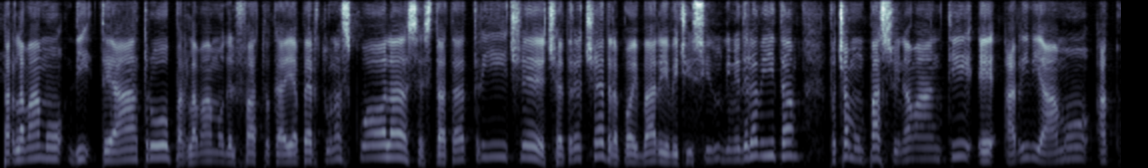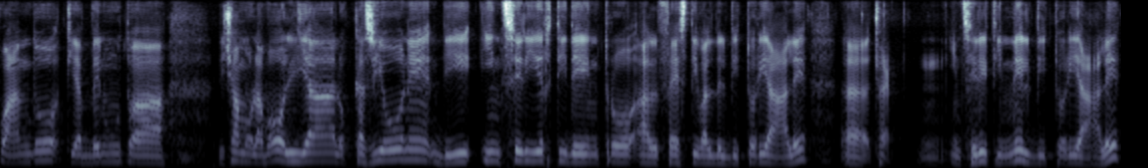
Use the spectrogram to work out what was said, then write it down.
parlavamo di teatro, parlavamo del fatto che hai aperto una scuola, sei stata attrice, eccetera, eccetera, poi varie vicissitudini della vita. Facciamo un passo in avanti e arriviamo a quando ti è venuto a diciamo, la voglia, l'occasione di inserirti dentro al Festival del Vittoriale, eh, cioè inserirti nel Vittoriale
